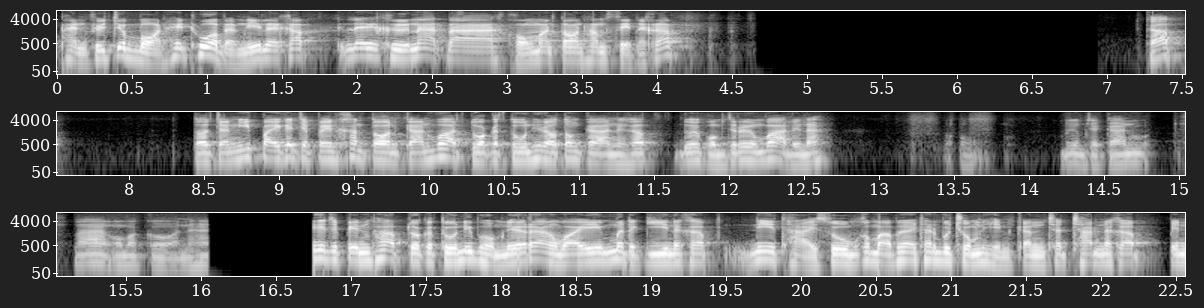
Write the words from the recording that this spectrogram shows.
แผ่นฟิวเจอร์บอร์ดให้ทั่วแบบนี้เลยครับนี่คือหน้าตาของมันตอนทำเสร็จนะครับ ครับ ต่อจากนี้ไปก็จะเป็นขั้นตอนการวาดตัวการ์ตูนที่เราต้องการนะครับ โดยผมจะเริ่มวาดเลยนะ เริ่มจากการร่างออกมาก่อนนะฮะ นี่ก็จะเป็นภาพตัวการ์ตูนที่ผมได้ร่างไว้เมื่อตะกี้นะครับ นี่ถ่ายซูมเข้ามาเพื่อให้ท่านผู้ชมเห็นกันชัดๆนะครับ เป็น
